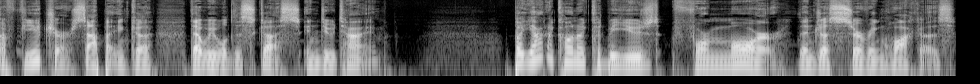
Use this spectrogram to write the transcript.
a future Sapa Inca that we will discuss in due time. But Yanacona could be used for more than just serving huacas.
